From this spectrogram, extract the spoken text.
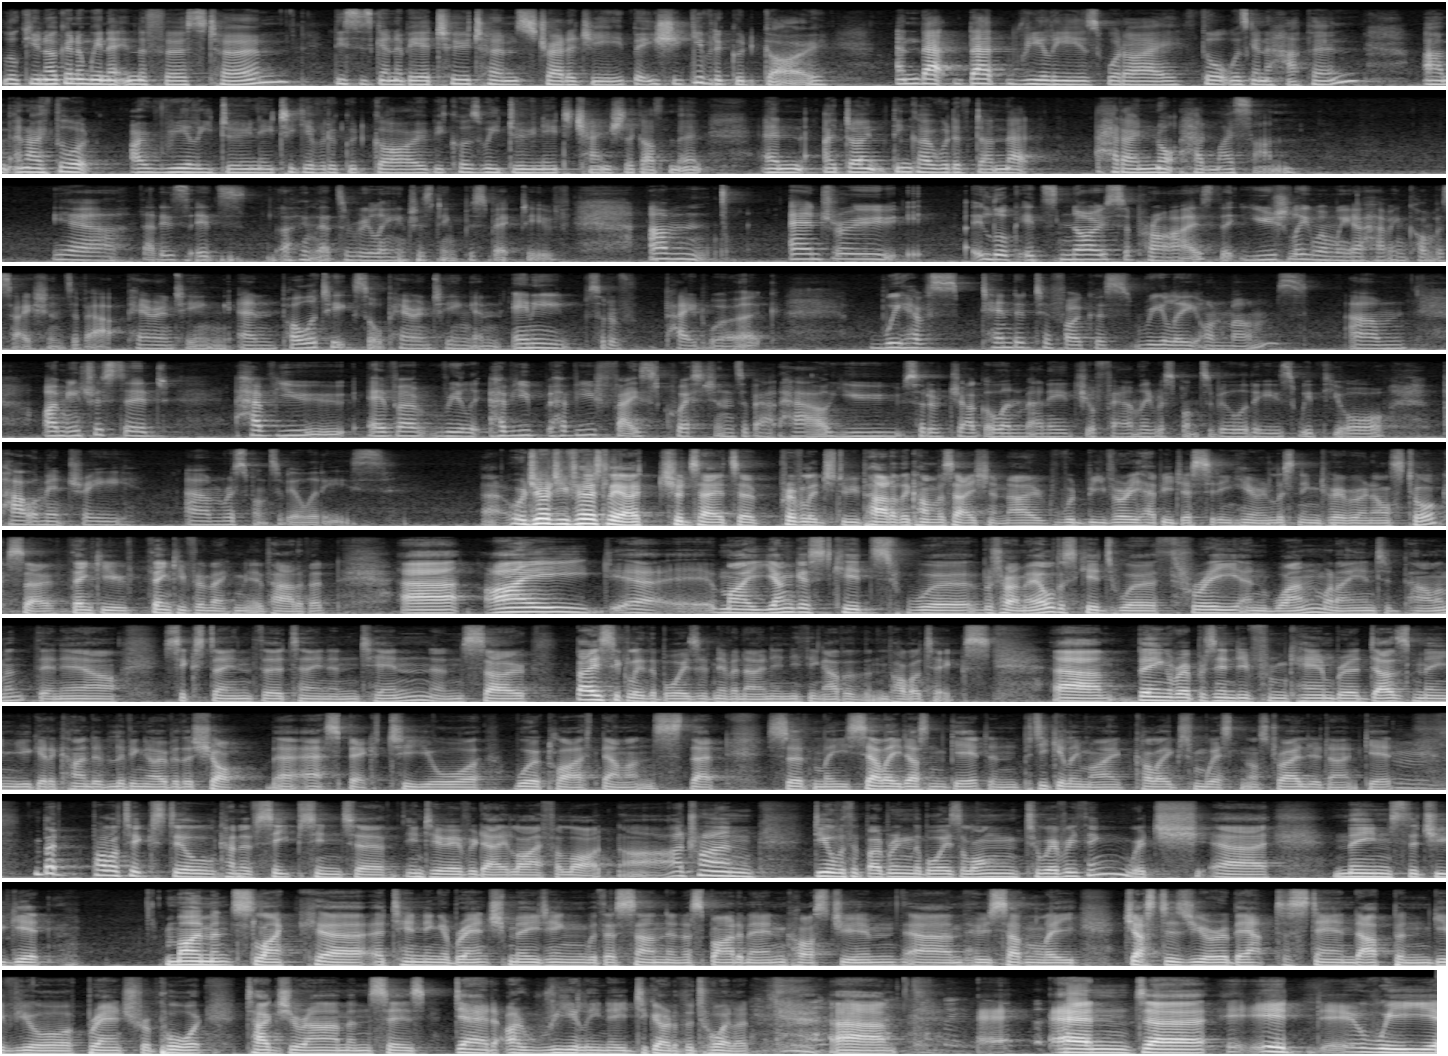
look, you're not going to win it in the first term. This is going to be a two-term strategy, but you should give it a good go. And that that really is what I thought was going to happen. Um, and I thought I really do need to give it a good go because we do need to change the government. And I don't think I would have done that had I not had my son. Yeah, that is. It's. I think that's a really interesting perspective. Um, Andrew, look, it's no surprise that usually when we are having conversations about parenting and politics or parenting and any sort of paid work, we have tended to focus really on mums. Um, I'm interested. Have you ever really have you have you faced questions about how you sort of juggle and manage your family responsibilities with your parliamentary um, responsibilities? Uh, well, Georgie, firstly, I should say it's a privilege to be part of the conversation. I would be very happy just sitting here and listening to everyone else talk. So thank you, thank you for making me a part of it. Uh, I, uh, my youngest kids were, sorry, my eldest kids were three and one when I entered Parliament. They're now 16, 13 and 10. And so basically the boys had never known anything other than politics. Um, being a representative from Canberra does mean you get a kind of living over the shop uh, aspect to your work-life balance that certainly Sally doesn't get, and particularly my colleagues from Western Australia don't get. Mm. But politics still kind of seeps into into everyday life a lot. I try and deal with it by bringing the boys along to everything, which uh, means that you get moments like uh, attending a branch meeting with a son in a Spider Man costume um, who suddenly, just as you're about to stand up and give your branch report, tugs your arm and says, Dad, I really need to go to the toilet. Um, and uh, it, it, we.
